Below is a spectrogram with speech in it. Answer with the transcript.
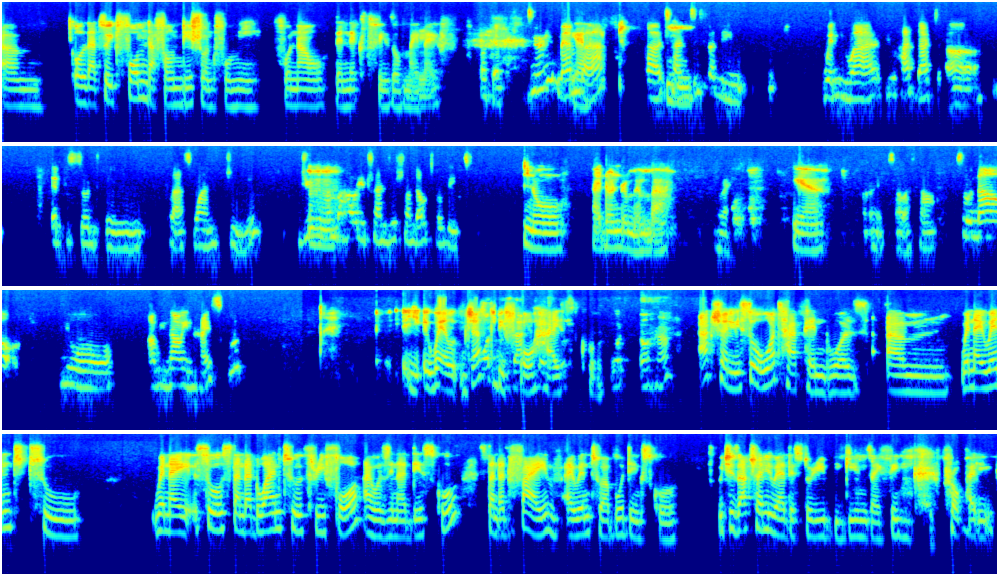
um, all that. So it formed a foundation for me for now, the next phase of my life. Okay. Do you remember Yeah. uh, Mhm. transitioning when you were you had that uh, episode in class one, two? Do you Mhm. remember how you transitioned out of it? No, I don't remember. Right. Yeah. All right, so, so. so now you're, are we now in high school? Well, just before high school. What? Uh-huh. Actually, so what happened was um, when I went to when I so standard one, two, three, four, I was in a day school. Standard five, I went to a boarding school, which is actually where the story begins, I think, properly.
